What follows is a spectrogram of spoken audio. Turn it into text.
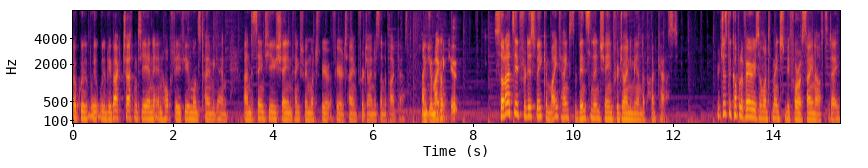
look, we'll, we'll be back chatting to you in, in hopefully a few months' time again. And the same to you, Shane. Thanks very much for your, for your time for joining us on the podcast. Thank you, Michael. Thank you. So that's it for this week. And my thanks to Vincent and Shane for joining me on the podcast. Are just a couple of areas I want to mention before I sign off today.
